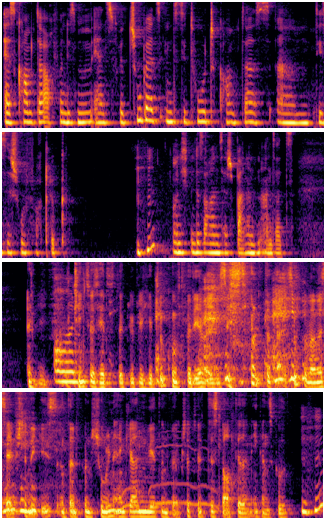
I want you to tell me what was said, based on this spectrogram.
Es kommt auch von diesem Ernst-Fritz-Schuberts-Institut, kommt das, ähm, dieses Schulfach Glück. Mhm. Und ich finde das auch einen sehr spannenden Ansatz. Und Klingt so, als hättest du eine glückliche Zukunft für dich, weil das ist dann total super, wenn man selbstständig ist und dann von Schulen eingeladen wird und Workshops wird. Das läuft ja dann eh ganz gut. Mhm.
